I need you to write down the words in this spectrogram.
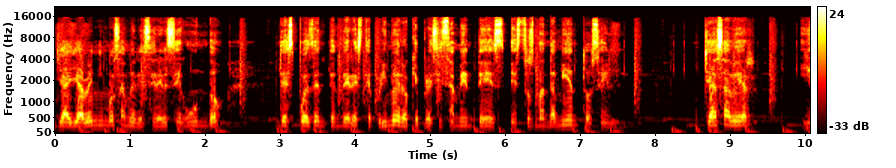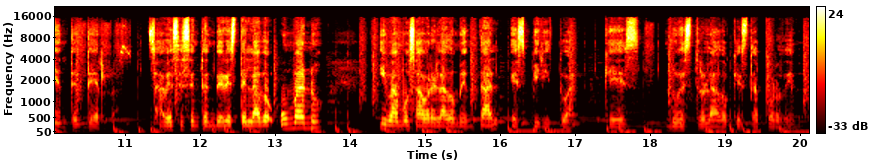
ya, ya venimos a merecer el segundo después de entender este primero, que precisamente es estos mandamientos, el ya saber y entenderlos. ¿Sabes? Es entender este lado humano y vamos ahora al lado mental, espiritual, que es nuestro lado que está por dentro.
